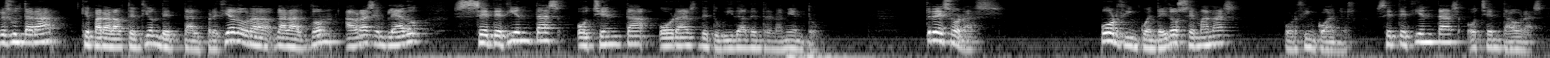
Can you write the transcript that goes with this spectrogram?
resultará que para la obtención de tal preciado galardón habrás empleado 780 horas de tu vida de entrenamiento. 3 horas por 52 semanas por 5 años. 780 horas.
